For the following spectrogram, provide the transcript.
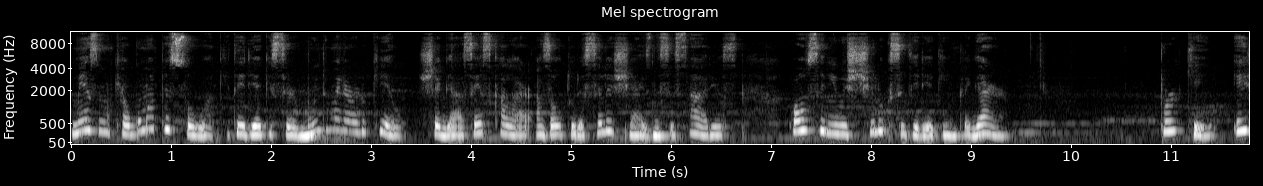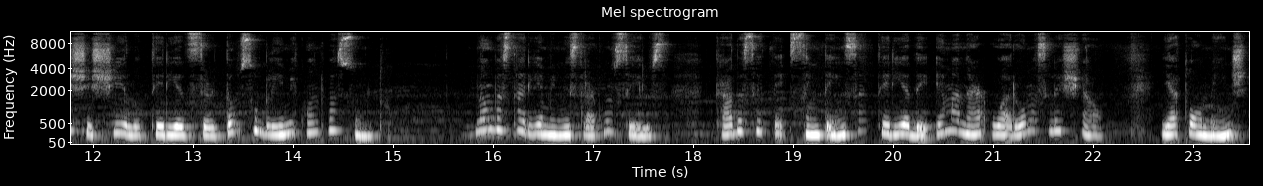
Mesmo que alguma pessoa, que teria que ser muito melhor do que eu, chegasse a escalar as alturas celestiais necessárias, qual seria o estilo que se teria que empregar? Porque este estilo teria de ser tão sublime quanto o assunto. Não bastaria ministrar conselhos, cada sentença teria de emanar o aroma celestial. E atualmente,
